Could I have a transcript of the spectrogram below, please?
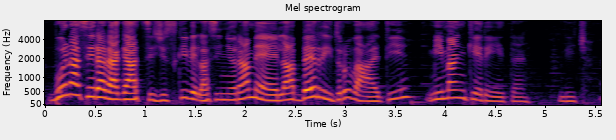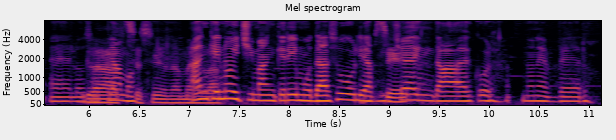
buonasera ragazzi, ci scrive la signora Mela, ben ritrovati, mi mancherete. Dice, eh, lo Grazie, sappiamo. Anche noi ci mancheremo da soli a Sì. vicenda. ecco, non è vero.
